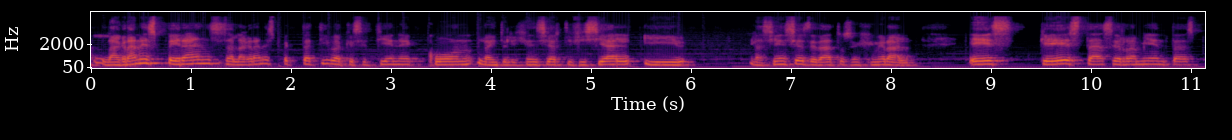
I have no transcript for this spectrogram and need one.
La gran esperanza, la gran expectativa que se tiene con la inteligencia artificial y las ciencias de datos en general es que estas herramientas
